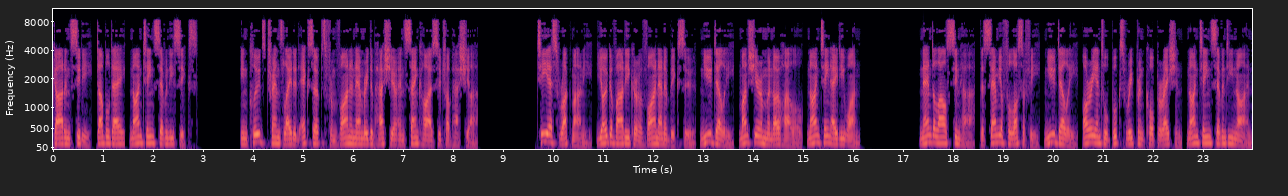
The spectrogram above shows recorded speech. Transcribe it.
Garden City, Doubleday, 1976. Includes translated excerpts from Vijnanamritabhashya and Sankhya T. S. Rukmani, Yogavarttika of Vijnanabhiksu, New Delhi, Munshiram Manoharlal, 1981. Nandalal Sinha, The Samkhya Philosophy, New Delhi, Oriental Books Reprint Corporation, 1979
